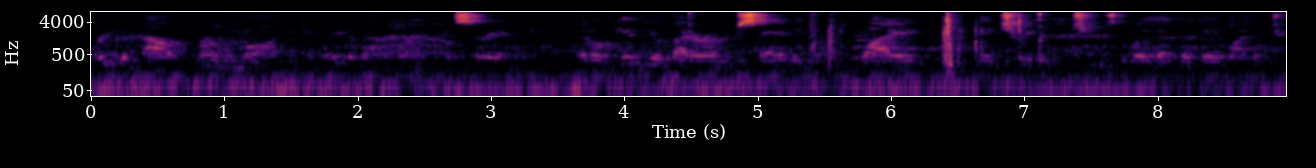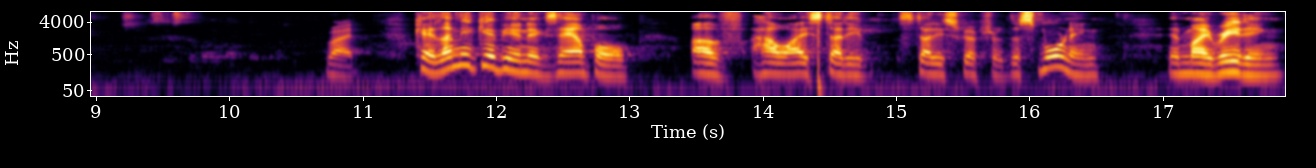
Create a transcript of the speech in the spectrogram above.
read about Roman law. You can read about Roman history, and it'll give you a better understanding of why they treated Jews the way that they did, why they treated Right. Okay, let me give you an example of how I study study Scripture. This morning, in my reading,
